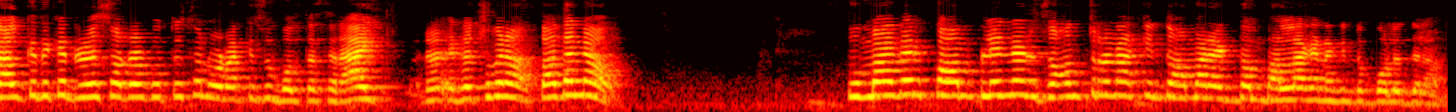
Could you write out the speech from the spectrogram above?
কালকে থেকে ড্রেস অর্ডার করতেছেন, ওরা কিছু বলতেছেন আই এটা ছবি নাও তাদের নাও। তোমাদের কমপ্লেনের যন্ত্রণা কিন্তু আমার একদম ভালো লাগে না, কিন্তু বলে দিলাম।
